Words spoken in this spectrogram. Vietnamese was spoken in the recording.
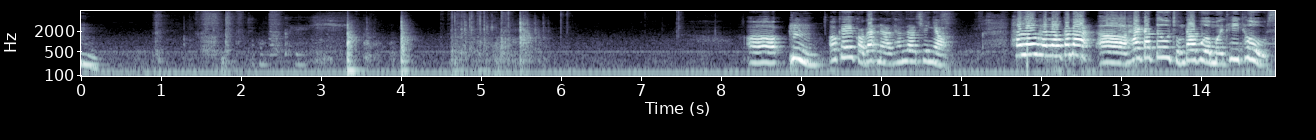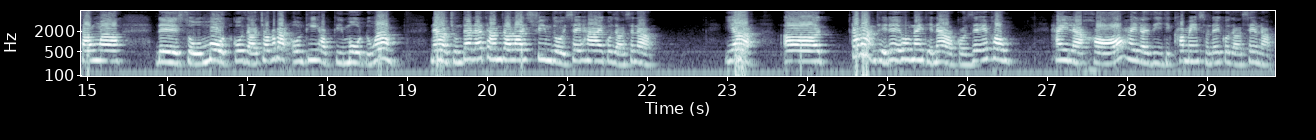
Uh, ok, có bạn nào tham gia chưa nhỉ? Hello, hello các bạn ờ, uh, 2K4 chúng ta vừa mới thi thử xong uh, đề số 1 Cô giáo cho các bạn ôn thi học kỳ 1 đúng không? Nào chúng ta đã tham gia livestream rồi Say hi cô giáo xem nào Yeah uh, Các bạn thấy đề hôm nay thế nào? Có dễ không? Hay là khó hay là gì thì comment xuống đây cô giáo xem nào.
